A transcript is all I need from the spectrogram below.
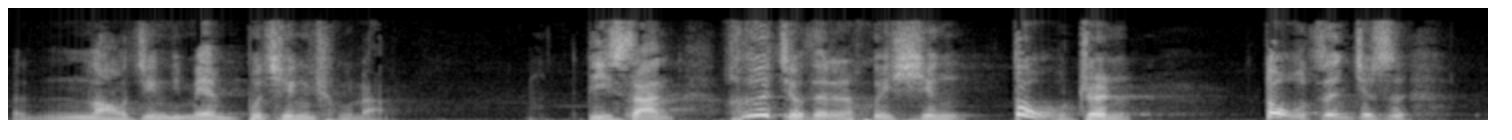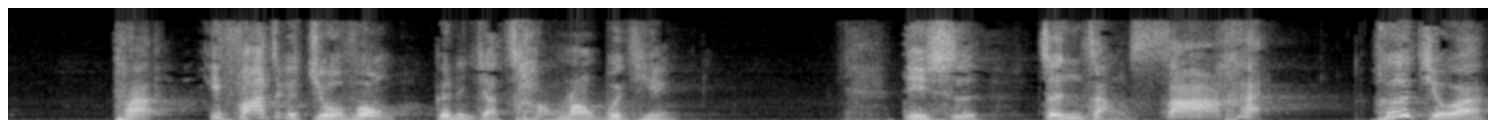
脑筋里面不清楚了。第三，喝酒的人会兴斗争，斗争就是他一发这个酒疯，跟人家吵闹不停。第四，增长杀害，喝酒啊，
